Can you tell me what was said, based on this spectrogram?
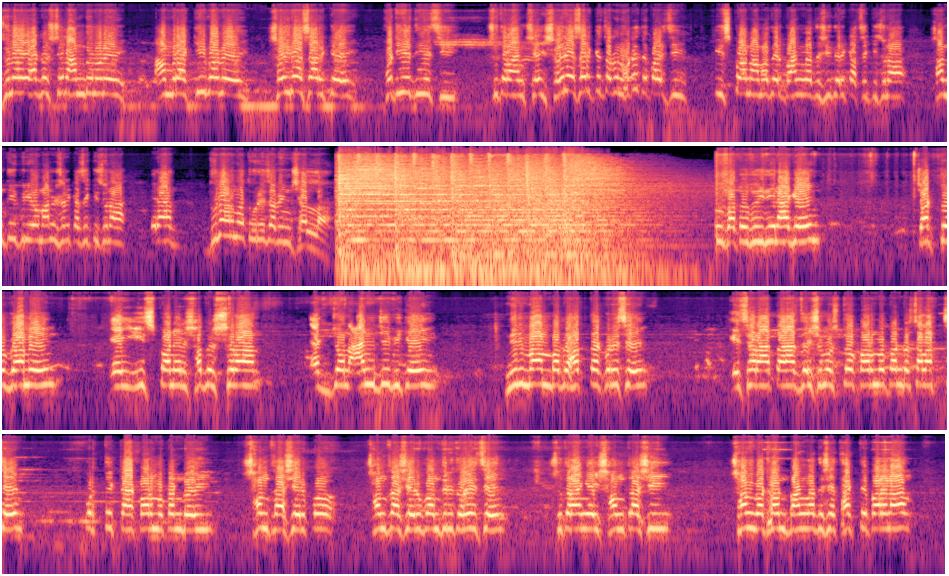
জুলাই আগস্টের আন্দোলনে আমরা কীভাবে স্বৈরাচারকে হটিয়ে দিয়েছি, সুতরাং সেই স্বৈরাচারকে যখন হটাতে পারছি, ইস্কন আমাদের বাংলাদেশিদের কাছে কিছু না, শান্তিপ্রিয় মানুষের কাছে কিছু না, এরা দুলার মতো উড়ে যাবে ইনশাল্লাহ। গত দুই দিন আগে চট্টগ্রামে এই ইস্কনের সদস্যরা একজন আইনজীবীকে নির্মমভাবে হত্যা করেছে। এছাড়া তারা যে সমস্ত কর্মকাণ্ড চালাচ্ছে প্রত্যেকটা কর্মকাণ্ডই সন্ত্রাসের সন্ত্রাসে রূপান্তরিত হয়েছে। সুতরাং এই সন্ত্রাসী সংগঠন বাংলাদেশে থাকতে পারে না।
